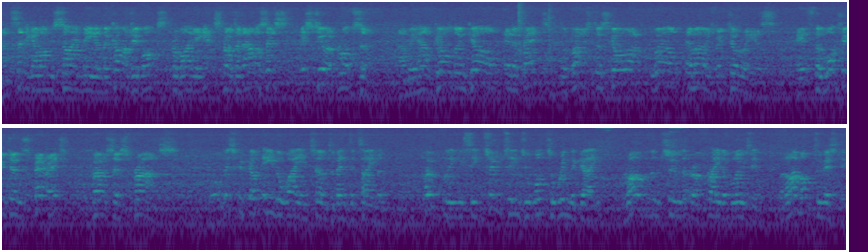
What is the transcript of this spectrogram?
and sitting alongside me in the commentary box providing expert analysis is Stuart Robson. And we have golden goal in effect. The first to score will emerge victorious. It's the Washington Spirit versus France. This could go either way in terms of entertainment. Hopefully we see two teams who want to win the game rather than two that are afraid of losing. But I'm optimistic.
